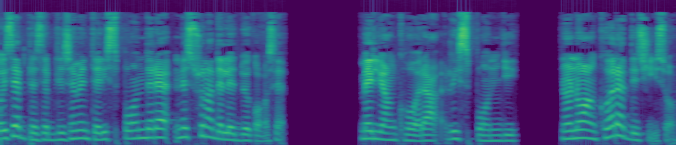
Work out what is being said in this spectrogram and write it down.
puoi sempre semplicemente rispondere nessuna delle due cose. Meglio ancora, rispondi non ho ancora deciso.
